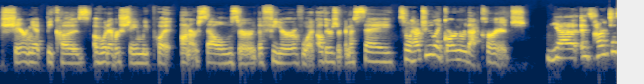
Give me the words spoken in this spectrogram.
sharing it because of whatever shame we put on ourselves or the fear of what others are going to say. So how do you like garner that courage? Yeah, it's hard to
